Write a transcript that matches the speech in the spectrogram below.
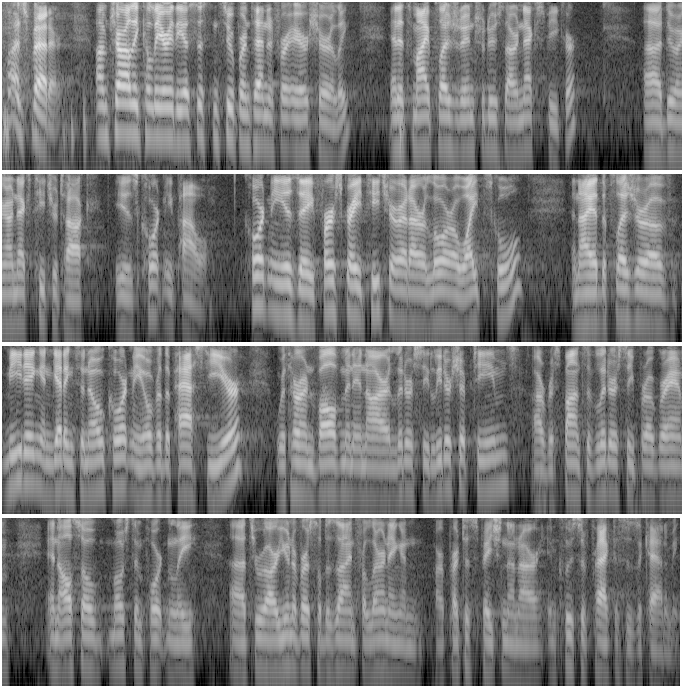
Much better. I'm Charlie Caliri, the Assistant Superintendent for Ayer Shirley, and it's my pleasure to introduce our next speaker. Uh, doing our next teacher talk is Courtney Powell. Courtney is a first grade teacher at our Lura White School, and I had the pleasure of meeting and getting to know Courtney over the past year with her involvement in our literacy leadership teams, our responsive literacy program, and also, most importantly, uh, through our Universal Design for Learning and our participation in our Inclusive Practices Academy.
